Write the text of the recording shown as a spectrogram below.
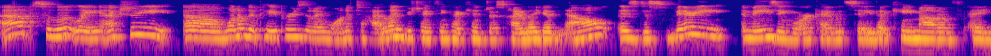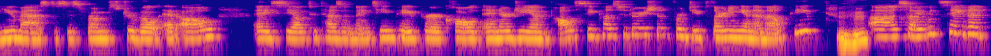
Absolutely. Actually, uh, one of the papers that I wanted to highlight, which I think I can just highlight it now, is this very amazing work, I would say, that came out of uh, UMass. This is from Strubell et al., ACL 2019 paper called Energy and Policy Consideration for Deep Learning and NLP. Mm-hmm. Uh, so I would say that,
